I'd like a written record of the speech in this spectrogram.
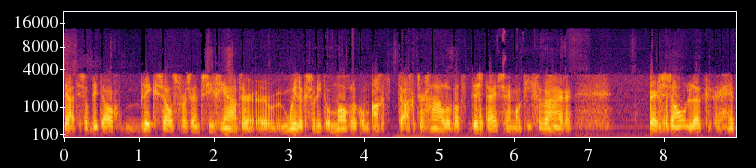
ja, het is op dit ogenblik zelfs voor zijn psychiater uh, moeilijk, zo niet onmogelijk, om achter, te achterhalen wat destijds zijn motieven waren. Persoonlijk heb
